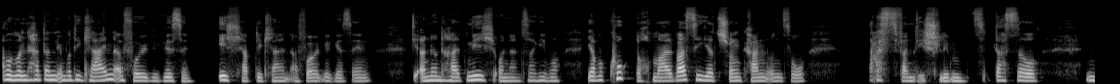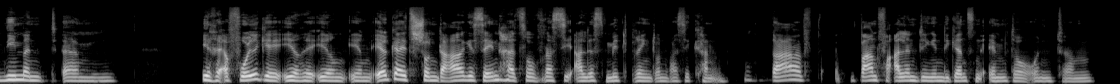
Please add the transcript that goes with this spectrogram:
aber man hat dann immer die kleinen Erfolge gesehen. Ich habe die kleinen Erfolge gesehen, die anderen halt nicht. Und dann sage ich immer, ja, aber guck doch mal, was sie jetzt schon kann und so. Das fand ich schlimm, dass so niemand ähm, ihre Erfolge, ihre, ihren, ihren Ehrgeiz schon da gesehen hat, so was sie alles mitbringt und was sie kann. Mhm. Da waren vor allen Dingen die ganzen Ämter und ähm,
